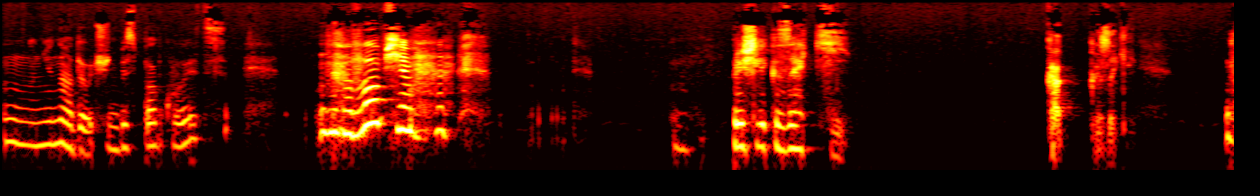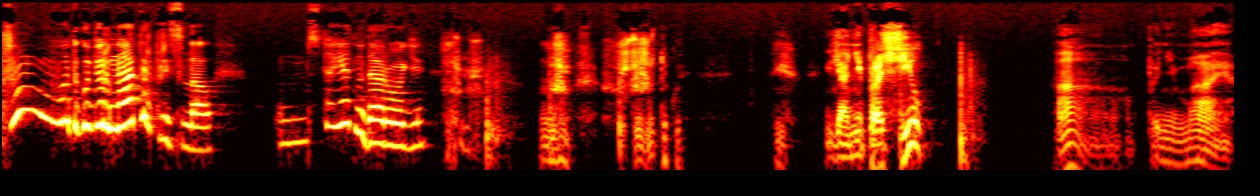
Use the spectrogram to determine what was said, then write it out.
Ну, не надо очень беспокоиться. Ну, в общем, пришли казаки. Как казаки? Ну, вот губернатор прислал. Стоят на дороге. Что же такое? Я не просил. А, понимаю.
